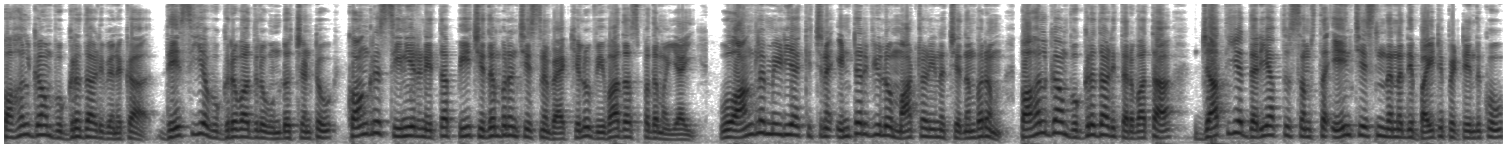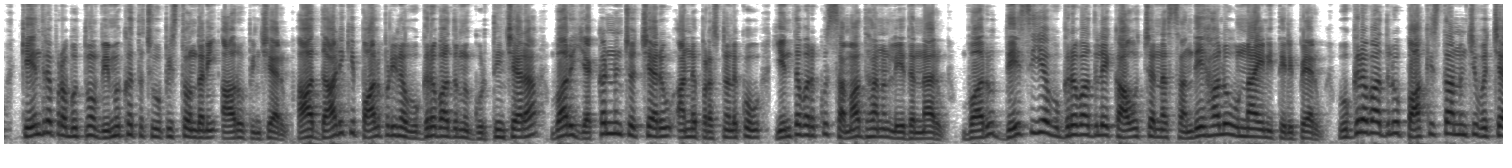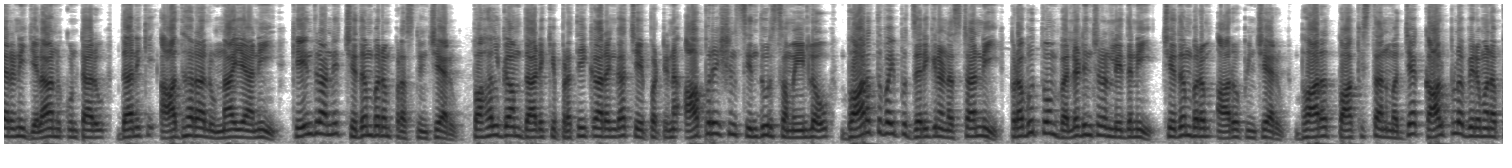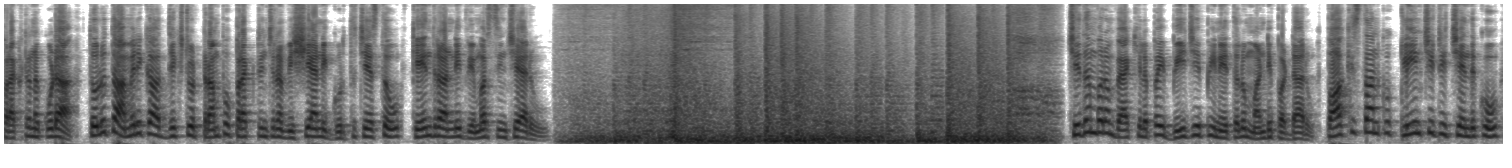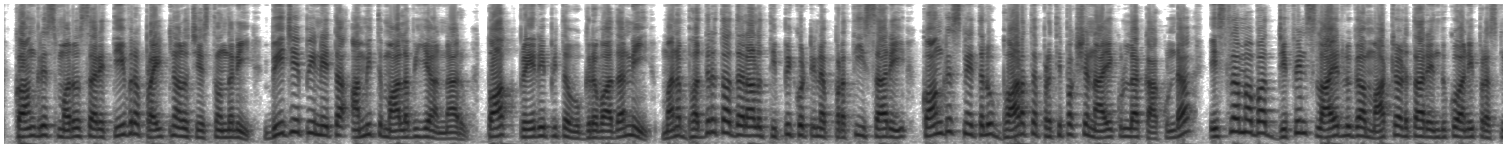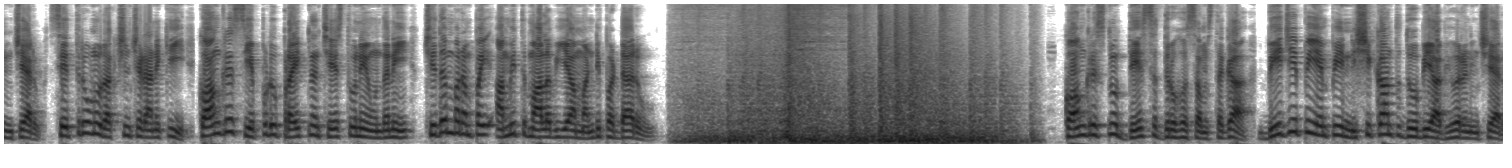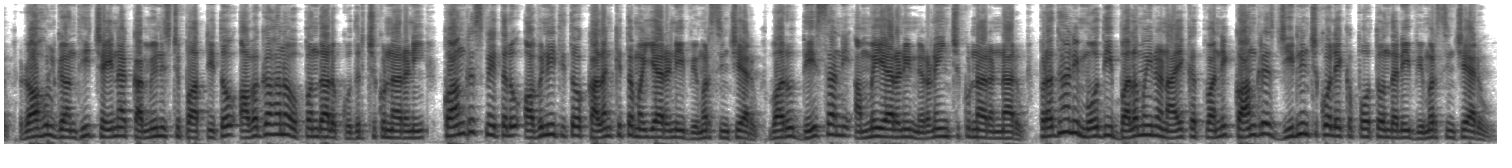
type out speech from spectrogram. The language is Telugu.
పహల్గాం ఉగ్రదాడి వెనుక దేశీయ ఉగ్రవాదులు ఉండొచ్చంటూ కాంగ్రెస్ సీనియర్ నేత పి. చిదంబరం చేసిన వ్యాఖ్యలు వివాదాస్పదమయ్యాయి. ఓ ఆంగ్ల మీడియాకిచ్చిన ఇంటర్వ్యూలో మాట్లాడిన చిదంబరం పహల్గాం ఉగ్రదాడి తర్వాత జాతీయ దర్యాప్తు సంస్థ ఏం చేసిందన్నది బయటపెట్టేందుకు కేంద్ర ప్రభుత్వం విముఖత చూపిస్తోందని ఆరోపించారు. ఆ దాడికి పాల్పడిన ఉగ్రవాదులను గుర్తించారా? వారు ఎక్కడి నుంచొచ్చారు? అన్న ప్రశ్నలకు ఇంతవరకు సమాధానం లేదన్నారు. వారు దేశీయ ఉగ్రవాదులే కావచ్చన్న సందేహాలు ఉన్నాయని తెలిపారు. ఉగ్రవాదులు పాకిస్తాన్ నుంచి వచ్చారని ఎలా అనుకుంటారు? దానికి ఆధారాలున్నాయా అని కేంద్రాన్ని చిదంబరం ప్రశ్నించారు. పహల్గాం దాడికి ప్రతీకారంగా చేపట్టిన ఆపరేషన్ సింధూర్ సమయంలో భారత్ వైపు జరిగిన నష్టాన్ని ప్రభుత్వం వెల్లడించడం లేదని చిదంబరం ఆరోపించారు. భారత్ పాకిస్తాన్ మధ్య కాల్పుల విరమణ ప్రకటన కూడా తొలుత అమెరికా అధ్యక్షుడు ట్రంప్ ప్రకటించిన విషయాన్ని గుర్తు చేస్తూ కేంద్రాన్ని విమర్శించారు. చిదంబరం వ్యాఖ్యలపై బీజేపీ నేతలు మండిపడ్డారు. పాకిస్తాన్కు క్లీన్ చిట్ ఇచ్చేందుకు కాంగ్రెస్ మరోసారి తీవ్ర ప్రయత్నాలు చేస్తోందని బీజేపీ నేత అమిత్ మాలవీయ అన్నారు. పాక్ ప్రేరేపిత ఉగ్రవాదాన్ని మన భద్రతా దళాలు తిప్పికొట్టిన ప్రతిసారి కాంగ్రెస్ నేతలు భారత ప్రతిపక్ష నాయకుల్లా కాకుండా ఇస్లామాబాద్ డిఫెన్స్ లాయర్లుగా మాట్లాడతారెందుకు అని ప్రశ్నించారు. శత్రువును రక్షించడానికి కాంగ్రెస్ ఎప్పుడూ ప్రయత్నం చేస్తూనే ఉందని చిదంబరంపై అమిత్ మాలవీయ మండిపడ్డారు. కాంగ్రెస్ను దేశద్రోహ సంస్థగా బీజేపీ ఎంపీ నిషికాంత్ దూబే అభివర్ణించారు. రాహుల్ గాంధీ చైనా కమ్యూనిస్టు పార్టీతో అవగాహన ఒప్పందాలు కుదుర్చుకున్నారని కాంగ్రెస్ నేతలు అవినీతితో కళంకితమయ్యారని విమర్శించారు. వారు దేశాన్ని అమ్మేయాలని నిర్ణయించుకున్నారన్నారు. ప్రధాని మోదీ బలమైన నాయకత్వాన్ని కాంగ్రెస్ జీర్ణించుకోలేకపోతోందని విమర్శించారు.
